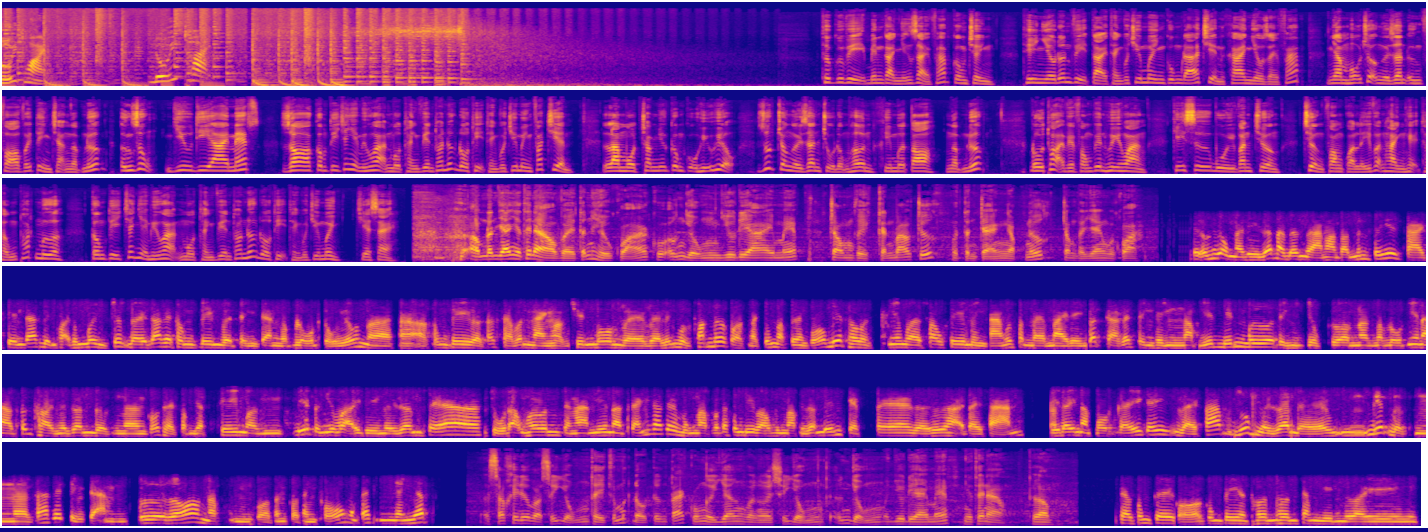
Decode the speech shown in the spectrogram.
Đối thoại. Đối thoại. Thưa quý vị, bên cạnh những giải pháp công trình thì nhiều đơn vị tại thành phố Hồ Chí Minh cũng đã triển khai nhiều giải pháp nhằm hỗ trợ người dân ứng phó với tình trạng ngập nước. Ứng dụng UDI Maps do công ty trách nhiệm hữu hạn một thành viên thoát nước đô thị thành phố Hồ Chí Minh phát triển là một trong những công cụ hữu hiệu giúp cho người dân chủ động hơn khi mưa to, ngập nước. Đối thoại với phóng viên Huy Hoàng, kỹ sư Bùi Văn Trường, trưởng phòng quản lý vận hành hệ thống thoát mưa, công ty trách nhiệm hữu hạn một thành viên thoát nước đô thị thành phố Hồ Chí Minh chia sẻ. Ông đánh giá như thế nào về tính hiệu quả của ứng dụng UDI Map trong việc cảnh báo trước về tình trạng ngập nước trong thời gian vừa qua? Cái ứng dụng này thì rất là đơn giản, hoàn toàn miễn phí cài trên các điện thoại thông minh. Trước đây các cái thông tin về tình trạng ngập lụt chủ yếu là à, ở công ty và các sở ban ngành hoặc chuyên môn về về lĩnh vực thoát nước hoặc là chống ngập thành phố biết thôi. Nhưng mà sau khi mình làm cái phần mềm này thì tất cả cái tình hình ngập diễn biến mưa, tình hình chiều cường, ngập lụt như nào tức thời người dân được ờ, có thể cập nhật. Khi mà biết được như vậy thì người dân sẽ chủ động hơn, chẳng hạn như là tránh các cái vùng ngập người ta không đi vào vùng ngập dẫn đến kẹt xe rồi hư hại tài sản thì đây là một cái cái giải pháp giúp người dân để biết được ừ, các cái tình trạng mưa, gió, ngập của của thành phố một cách nhanh nhất sau khi đưa vào sử dụng thì cái mức độ tương tác của người dân và người sử dụng, ứng dụng UDIMF như thế nào, thưa ông? Theo thống kê của công ty hơn hơn trăm nghìn người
